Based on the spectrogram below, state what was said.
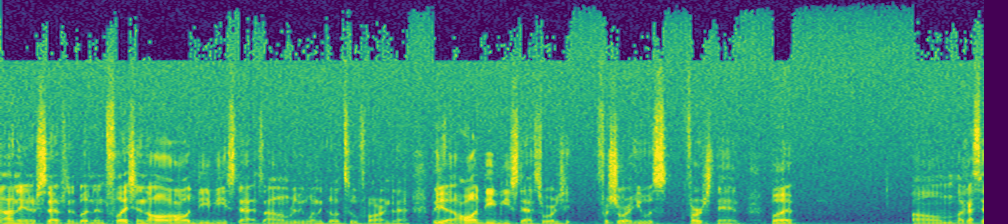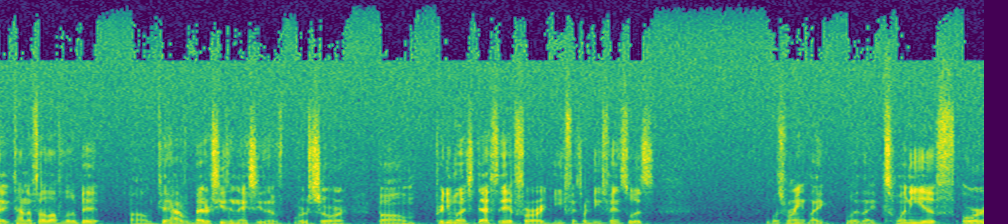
not interceptions, but inflation, all all DB stats. I don't really want to go too far into that, but yeah, all DB stats were for sure he was first in. But um, like I said, kind of fell off a little bit. Um, could have a better season next season for sure. But um, pretty much that's it for our defense. Our defense was was ranked like what like twentieth or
